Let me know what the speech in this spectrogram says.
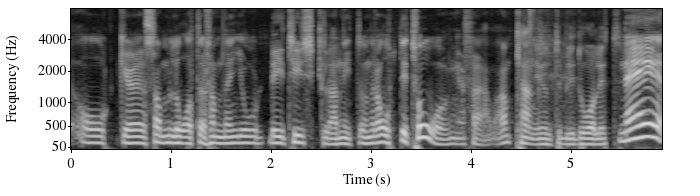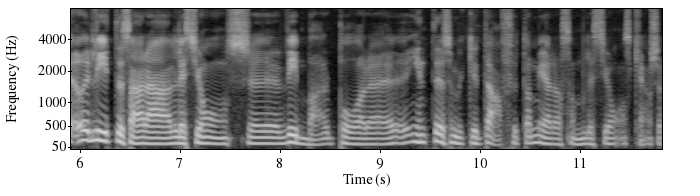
och eh, som låter som den gjorde i Tyskland 1982 ungefär. Va? Kan ju inte bli dåligt. Nej, lite så här Lesions-vibbar på det. Inte så mycket Duff, utan mera som Lesions kanske.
